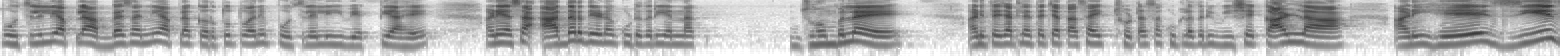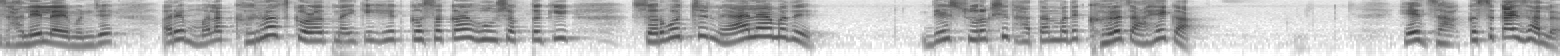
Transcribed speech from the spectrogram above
पोचलेली आपल्या अभ्यासांनी आपल्या कर्तृत्वाने पोचलेली ही व्यक्ती आहे. आणि असा आदर देणं कुठेतरी यांना झोंबलं आहे आणि त्याच्यातल्या त्याच्यात असा एक छोटासा कुठला तरी विषय काढला. आणि हे जे झालेलं आहे म्हणजे अरे मला खरंच कळत नाही की हे कसं काय होऊ शकतं की सर्वोच्च न्यायालयामध्ये देश सुरक्षित हातांमध्ये खरंच आहे का? हे झा कसं काय झालं?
